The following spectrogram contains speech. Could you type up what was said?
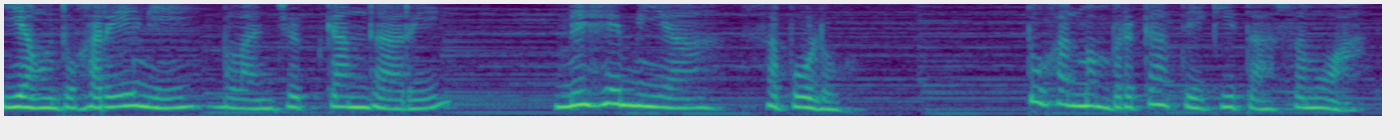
yang untuk hari ini melanjutkan dari Nehemia 10. Tuhan memberkati kita semua.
